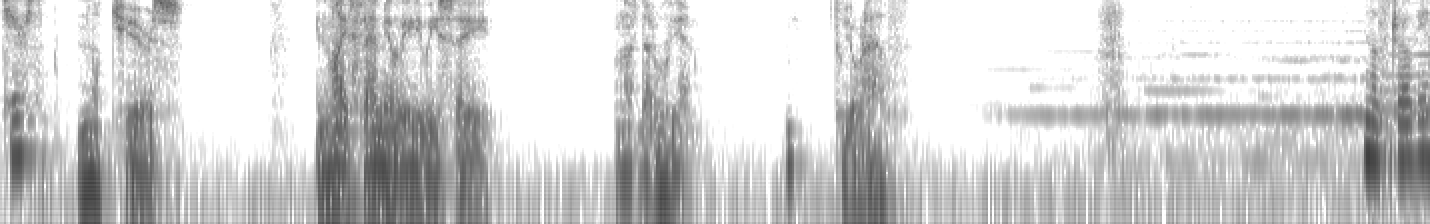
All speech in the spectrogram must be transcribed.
Cheers. Not cheers. In my family, we say, na zdrowie. Hmm? To your health. Zdrowie.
